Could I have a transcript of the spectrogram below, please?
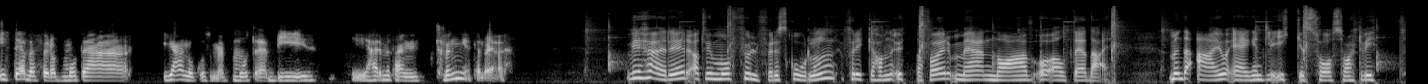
I stedet for å på en måte gjøre noe som jeg på en måte blir i hermetegn tvunget til å gjøre. Vi hører at vi må fullføre skolen for ikke havne utafor med Nav og alt det der. Men det er jo egentlig ikke så svart-hvitt.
